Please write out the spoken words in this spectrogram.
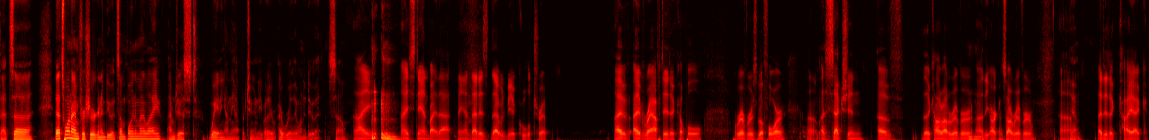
that's uh that's one I'm for sure gonna do at some point in my life. I'm just waiting on the opportunity, but I, I really want to do it. So I I stand by that, man. That is that would be a cool trip. I've I've rafted a couple rivers before, um, a section of the Colorado River, uh, the Arkansas River. Um, Mm-hmm. Yeah. I did a kayak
